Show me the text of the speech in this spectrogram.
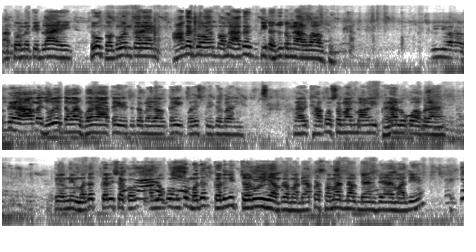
આ તો અમે કેટલા તો ભગવાન કરે આગળ તો અમે આગળ કીટ હજુ તમને આવવા આવશું. અમે જોયું તમારું ઘર આ કઈ રીતે તમે કઈ પરિસ્થિતિ તમારી. આવી ઠાકોર સમાજમાં આવી ઘણા લોકો આપણા કે એમની મદદ કરી શકો. આ લોકો મદદ કરવી જ જરૂરી છે આપણા માટે. આપણા સમાજના બેન છે આ માજી છે.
